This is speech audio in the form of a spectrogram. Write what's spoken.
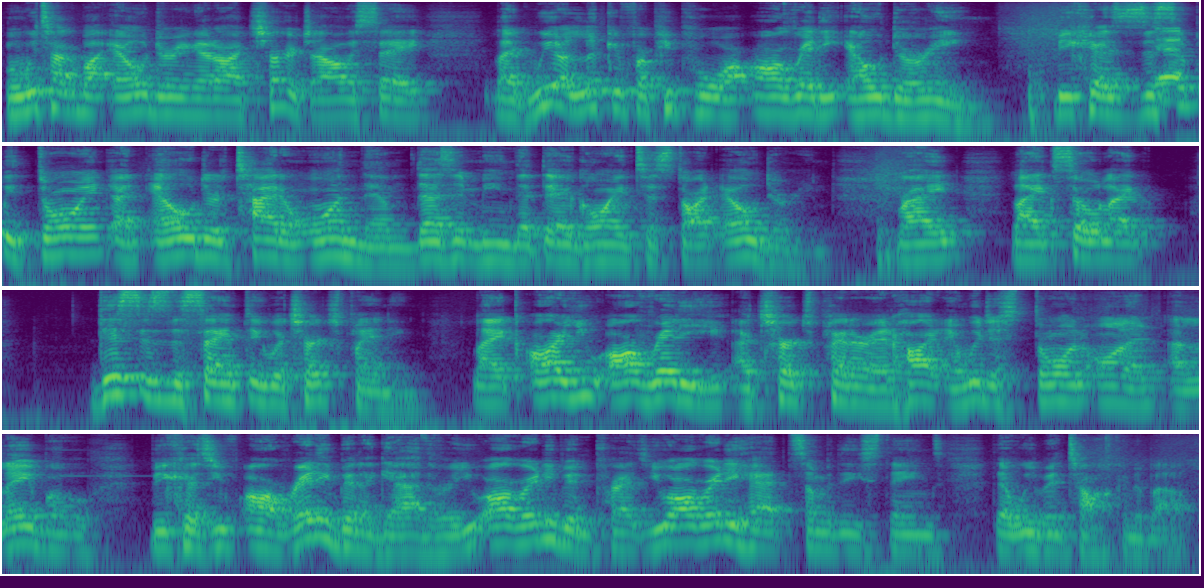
when we talk about eldering at our church, I always say like we are looking for people who are already eldering because just simply throwing an elder title on them doesn't mean that they're going to start eldering, right? Like so like this is the same thing with church planting. Like, are you already a church planter at heart and we're just throwing on a label because you've already been a gatherer, you already been present, you already had some of these things that we've been talking about.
